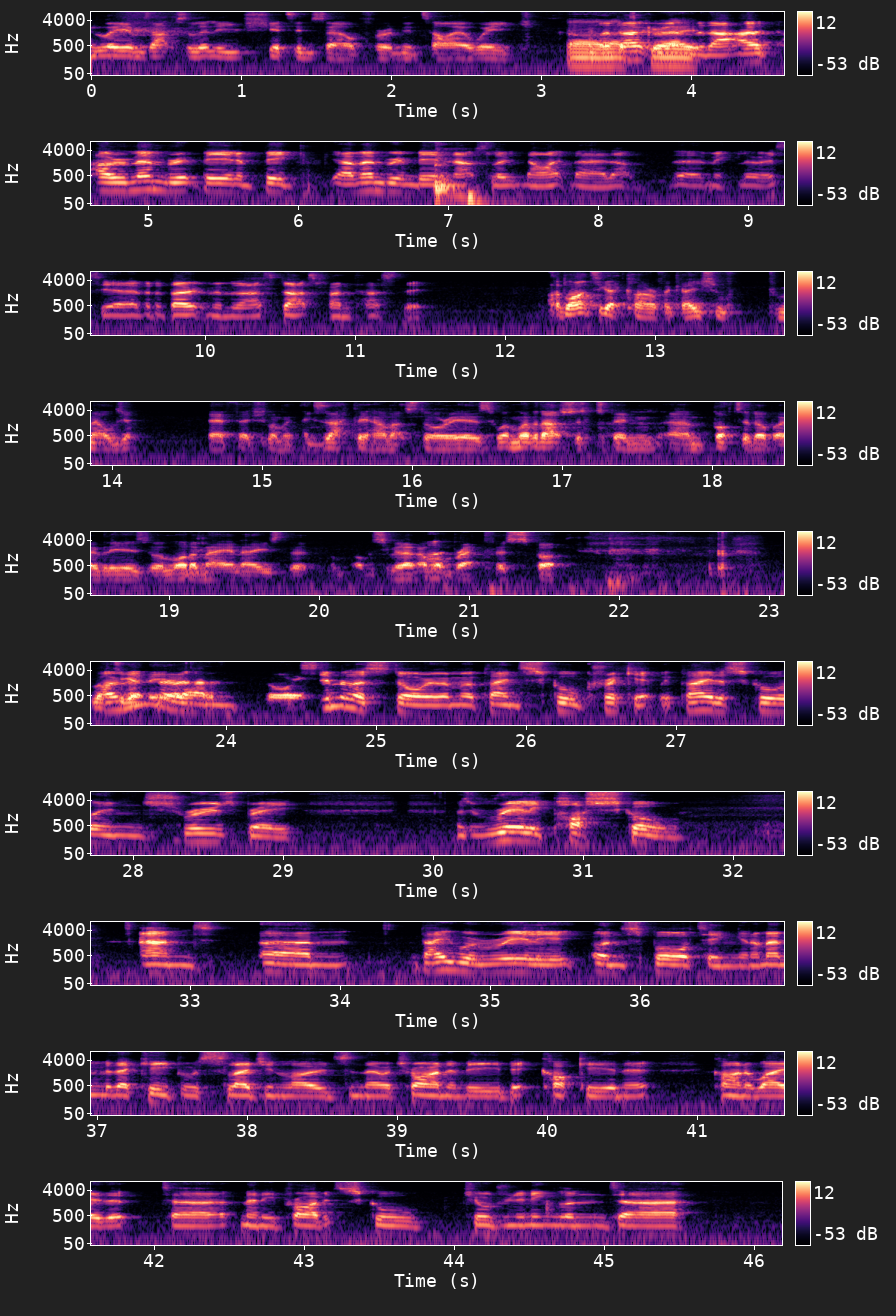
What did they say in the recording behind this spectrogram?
Liam's absolutely shit himself for an entire week. oh, I don't great. remember that. I, I remember it being a big. I remember him being an absolute nightmare. That uh, Mick Lewis, yeah, but I don't remember that. That's fantastic. I'd like to get clarification from LJ official on exactly how that story is, and whether that's just been um, buttered up over the years with a lot of mayonnaise that obviously we don't have on breakfast, but. Love I to get the remember, uh, um, story. Similar story when we were playing school cricket. We played a school in Shrewsbury. It was a really posh school, and um, they were really unsporting. And I remember their keeper was sledging loads, and they were trying to be a bit cocky in a kind of way that uh, many private school children in England uh,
